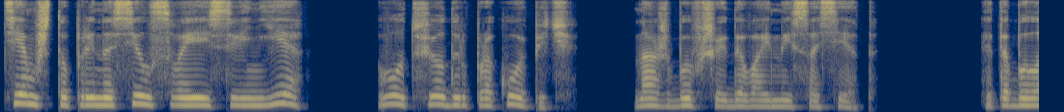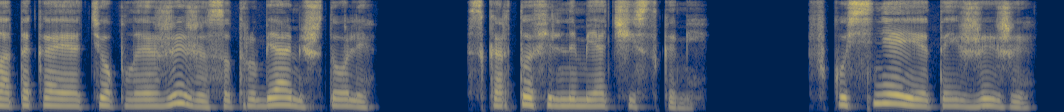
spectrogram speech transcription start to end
тем, что приносил своей свинье вот Федор Прокопич, наш бывший до войны сосед. Это была такая теплая жижа с отрубями, что ли, с картофельными очистками. Вкуснее этой жижи,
